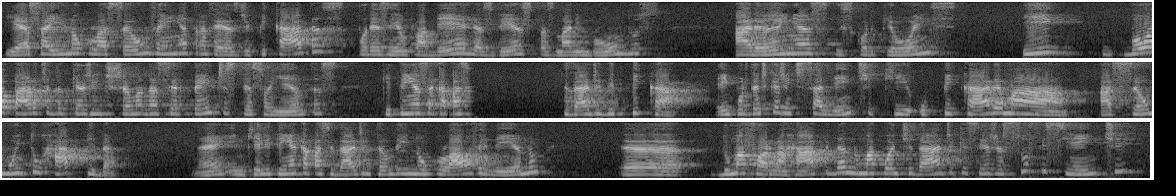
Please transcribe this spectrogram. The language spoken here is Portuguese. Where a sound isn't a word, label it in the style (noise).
E essa inoculação vem através de picadas, por exemplo, abelhas, vespas, marimbondos, aranhas, escorpiões e boa parte do que a gente chama das serpentes peçonhentas, que tem essa capacidade de picar. É importante que a gente saliente que o picar é uma ação muito rápida, né, em que ele tem a capacidade, então, de inocular o veneno uh, de uma forma rápida, numa quantidade que seja suficiente,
